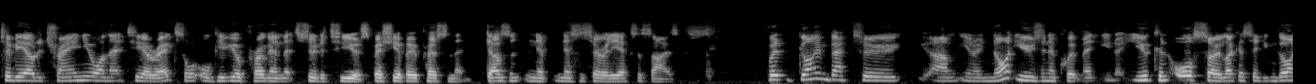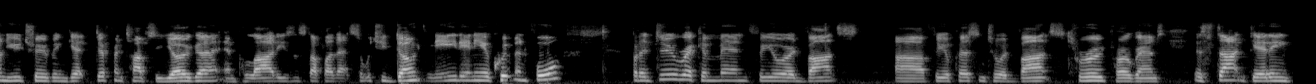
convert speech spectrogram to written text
to be able to train you on that TRX or, or give you a program that's suited to you, especially if you're a person that doesn't ne- necessarily exercise. But going back to um, you know, not using equipment, you know, you can also, like I said, you can go on YouTube and get different types of yoga and Pilates and stuff like that, so which you don't need any equipment for. But I do recommend for your advance, uh, for your person to advance through programs, is start getting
